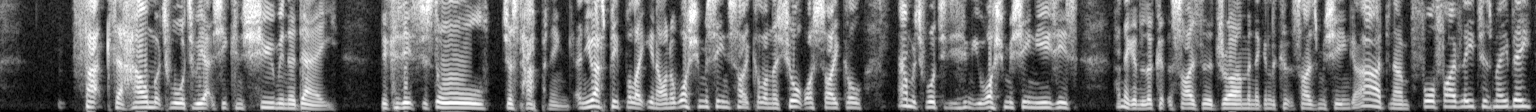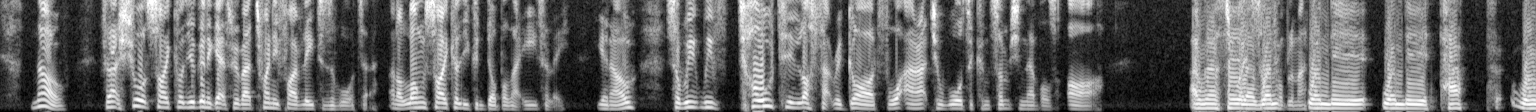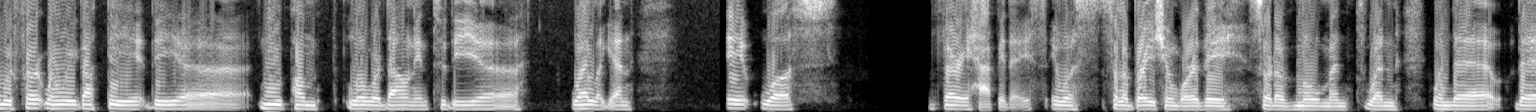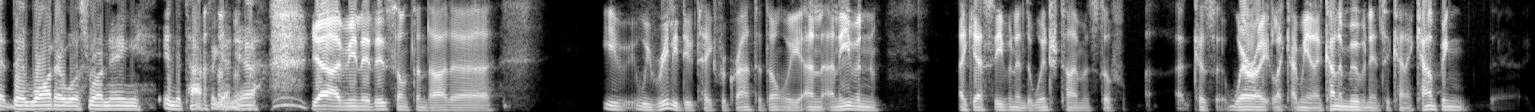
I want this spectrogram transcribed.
factor how much water we actually consume in a day because it's just all just happening. And you ask people like, you know, on a washing machine cycle, on a short wash cycle, how much water do you think your washing machine uses? and they're going to look at the size of the drum and they're going to look at the size of the machine and go, ah, I don't know, four or five litres maybe. No, For that short cycle, you're going to get through about 25 liters of water. And a long cycle, you can double that easily, you know? So we, we've totally lost that regard for what our actual water consumption levels are. I'm going to say that when, when the when the tap when we first, when we got the the uh, new pump lower down into the uh, well again, it was very happy days. It was celebration worthy sort of moment when when the the the water was running in the tap again. Yeah, yeah. I mean, it is something that uh, we really do take for granted, don't we? And and even I guess even in the wintertime and stuff, because where I like, I mean, I'm kind of moving into kind of camping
